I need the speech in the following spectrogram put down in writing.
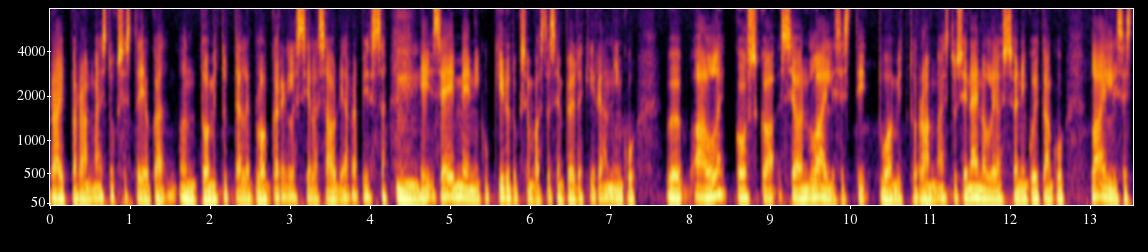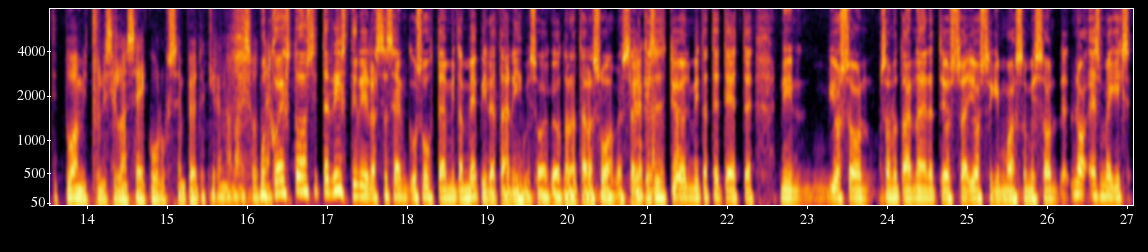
raipparangaistuksesta, joka on tuomittu tälle bloggarille siellä Saudi-Arabiassa. Mm. Niin se ei mene niin kuin kidutuksen vastaisen pöytäkirjan niin kuin, alle, koska se on laillisesti tuomittu rangaistus. Ja näin ollen, jos se on niin kuin ikään kuin laillisesti tuomittu, niin silloin se ei kuulu sen pöytäkirjan alaisuuteen. Mutta eikö tuo sitten ristiriidassa sen suhteen, mitä me pidetään ihmisoikeutena täällä Suomessa? Kyllä, Eli kyllä, se työ, mitä te teette, niin jos on, sanotaan näin, että jos jossakin maassa, missä on, no esimerkiksi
